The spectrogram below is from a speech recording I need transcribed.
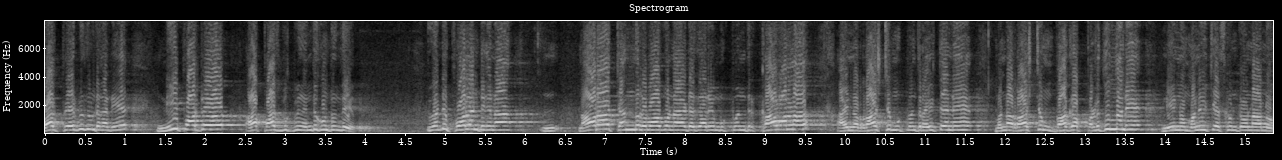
వాళ్ళ పేరు మీద ఉండగానే నీ పాటు ఆ పాస్బుక్ మీద ఎందుకు ఉంటుంది? ఇవన్నీ పోలంటే కన్నా నారా చంద్రబాబు నాయుడు గారి ముఖ్యమంత్రి కావాలా? ఆయన రాష్ట్ర ముఖ్యమంత్రి అయితేనే మన రాష్ట్రం బాగా పడుతుందని నేను మనవి చేసుకుంటున్నాను.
